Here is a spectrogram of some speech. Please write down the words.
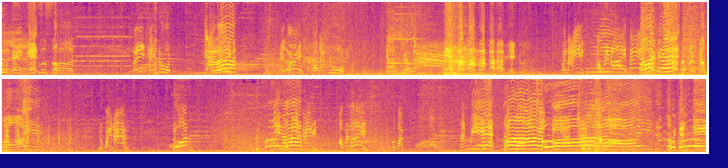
ลูกเก่งแกงสุดเฮ้ยใครดูดๆอย่านะไปเลยรอดักอยู่ กัดย่าพี่เอกดูไปไหน เอาวิปไปเลยเต้เฮ้ยพี่เอกโอ้ยอย่าไปนะ โดนไม่โดนะนได้ยังไงเอาไปเลยสำหรับแมงวีพี่เอกโอ้ยโอ้ยโอ้ยตัวเป็นกันเก่ง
